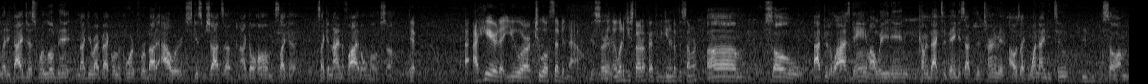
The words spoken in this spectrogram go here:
let it digest for a little bit, and I get right back on the court for about an hour, just get some shots up, and I go home. It's like a, it's like a nine to five almost. So. Yep. I hear that you are 207 now. Yes, sir. And what did you start off at the beginning of the summer? Um, so after the last game, I weighed in coming back to Vegas after the tournament. I was like 192, mm-hmm. and so I'm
